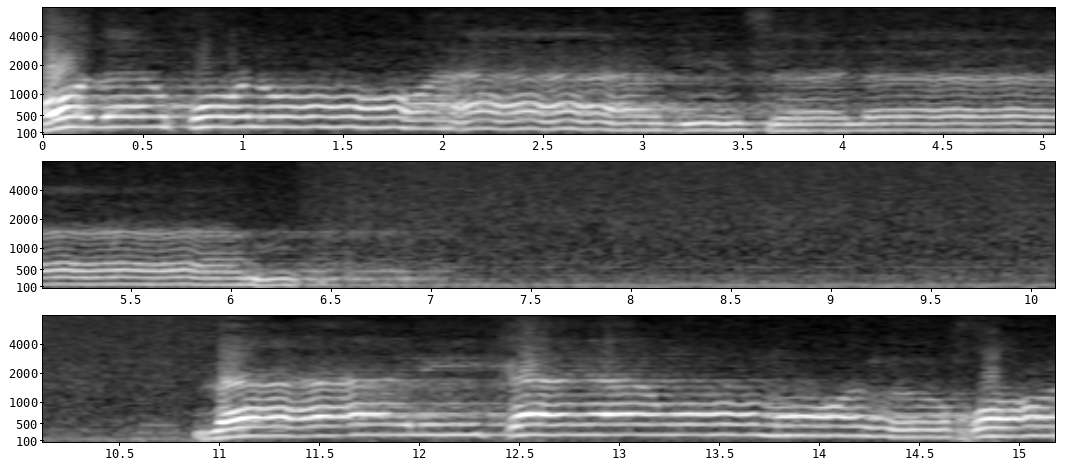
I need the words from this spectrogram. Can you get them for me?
ادخلوها بسلام. ذلك يوم الخلود.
